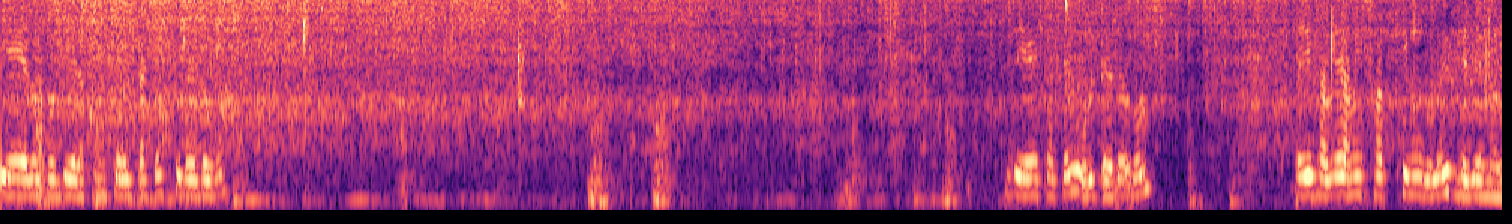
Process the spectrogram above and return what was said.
দিয়ে এর উপর দিয়ে এরকম তেলটাকে তুলে দেবো। দিয়ে এটাকে উল্টে দেবো। এইভাবে আমি সব সিমগুলোই ভেজে নেব।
